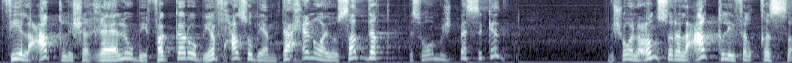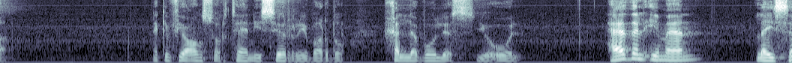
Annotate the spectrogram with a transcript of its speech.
في العقل شغال وبيفكر وبيفحص وبيمتحن ويصدق بس هو مش بس كده. مش هو العنصر العقلي في القصة. لكن في عنصر تاني سري برضه خلى بولس يقول هذا الإيمان ليس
